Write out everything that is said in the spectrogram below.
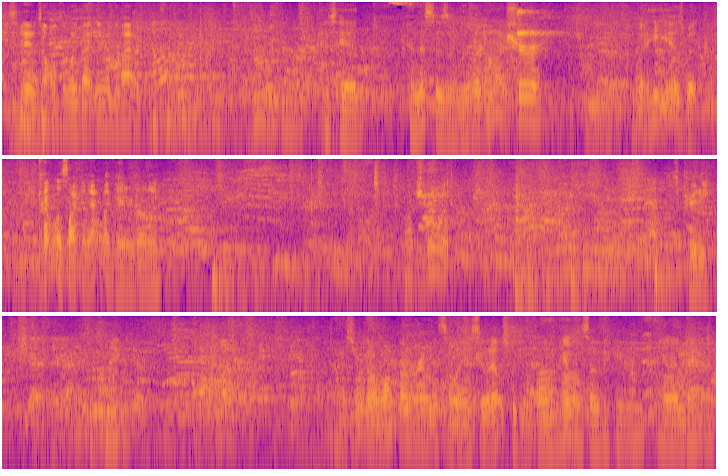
His head's all the way back there in the back. His head. And this is a lizard. I'm not sure what he is, but kind of looks like an alligator, don't he? Not sure what. It's pretty. Alright, so we're gonna walk on around this way and see what else we can find. Hannah's over here and Hannah and Dad.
